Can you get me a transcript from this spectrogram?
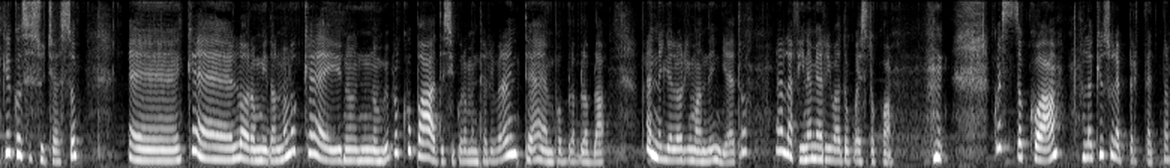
Che cosa è successo? Eh, che loro mi danno l'ok, non, non, vi preoccupate, sicuramente arriverà in tempo, bla bla bla. Prendo glielo rimando indietro e alla fine mi è arrivato questo qua. questo qua, la chiusura è perfetta.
